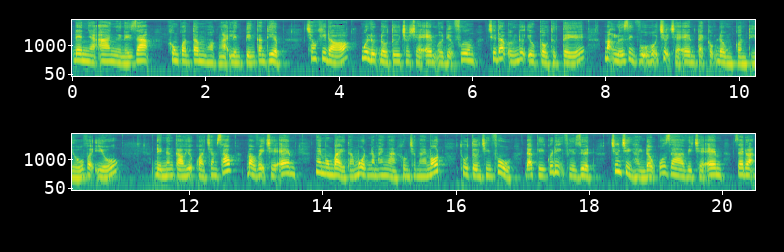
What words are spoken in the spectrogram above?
đen nhà ai người nấy dạng, không quan tâm hoặc ngại lên tiếng can thiệp. Trong khi đó, nguồn lực đầu tư cho trẻ em ở địa phương chưa đáp ứng được yêu cầu thực tế, mạng lưới dịch vụ hỗ trợ trẻ em tại cộng đồng còn thiếu và yếu. Để nâng cao hiệu quả chăm sóc, bảo vệ trẻ em, ngày 7 tháng 1 năm 2021, Thủ tướng Chính phủ đã ký quyết định phê duyệt chương trình hành động quốc gia vì trẻ em giai đoạn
